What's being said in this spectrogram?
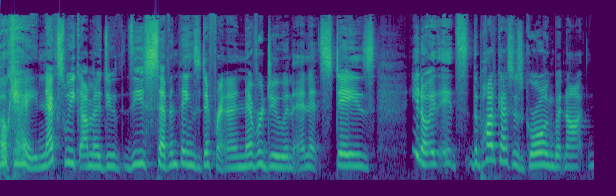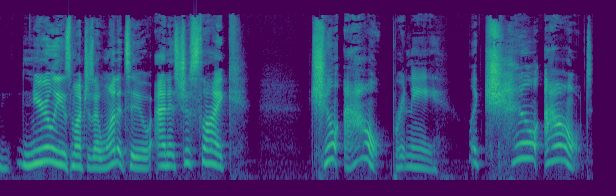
okay, next week I'm going to do these seven things different. And I never do. And, and it stays, you know, it, it's the podcast is growing, but not nearly as much as I want it to. And it's just like, chill out, Britany. Like, chill out.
